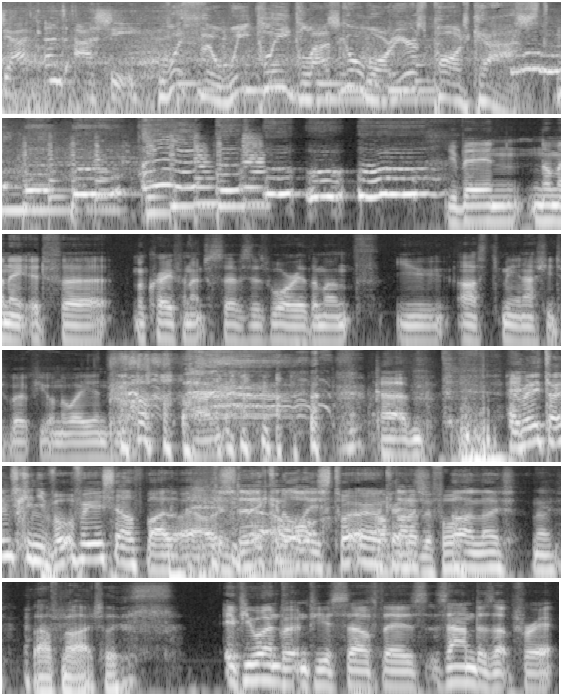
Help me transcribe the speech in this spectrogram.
Jack and Ashy. With the weekly Glasgow Warriors podcast. You've been nominated for Macrae Financial Services Warrior of the Month. You asked me and Ashley to vote for you on the way in. um, How many times can you vote for yourself? By the way, I was can do making all lot. these Twitter. I've done it before. Oh, nice, nice. I've not actually. if you weren't voting for yourself, there's Zander's up for it,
